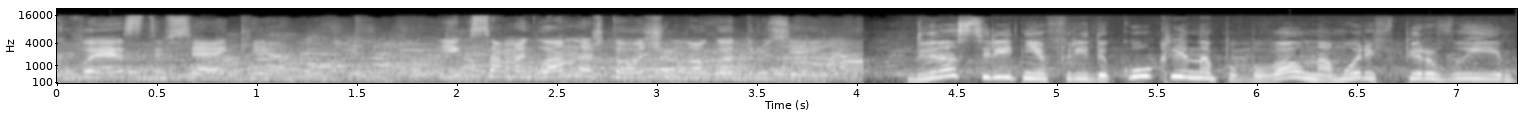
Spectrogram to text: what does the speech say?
квесты всякие. И самое главное, что очень много друзей. 12-летняя Фрида Куклина побывала на море впервые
